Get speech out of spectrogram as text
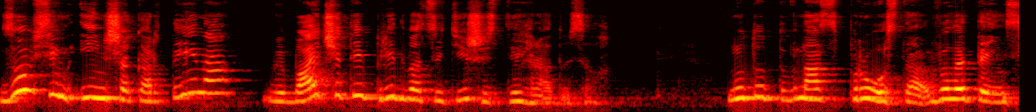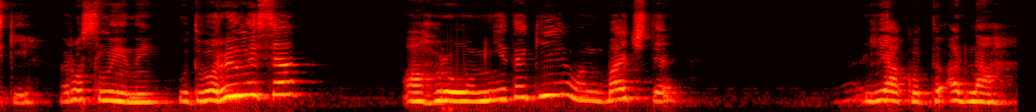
Зовсім інша картина, ви бачите, при 26 градусах. Ну, тут в нас просто велетенські рослини утворилися, огромні такі. Вон, бачите, як от одна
